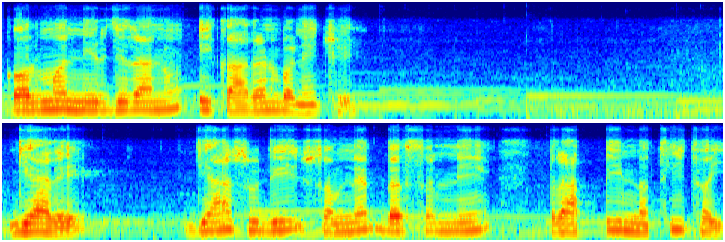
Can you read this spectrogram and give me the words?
કર્મ નિર્જરાનું એ કારણ બને છે. જ્યારે જ્યાં સુધી સમ્યક દર્શનની પ્રાપ્તિ નથી થઈ,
